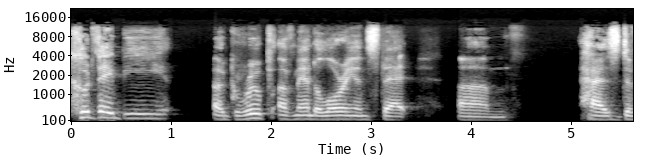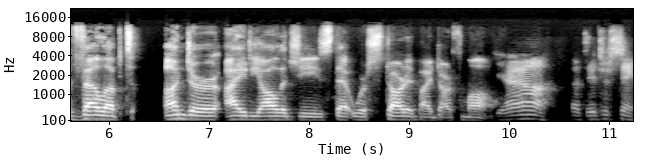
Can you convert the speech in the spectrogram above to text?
could they be a group of mandalorians that um, has developed under ideologies that were started by darth maul Yeah, that's interesting.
